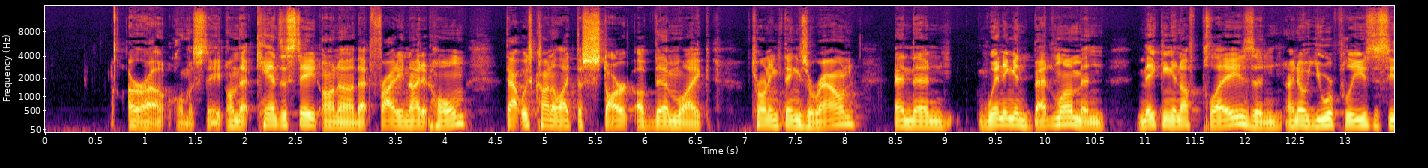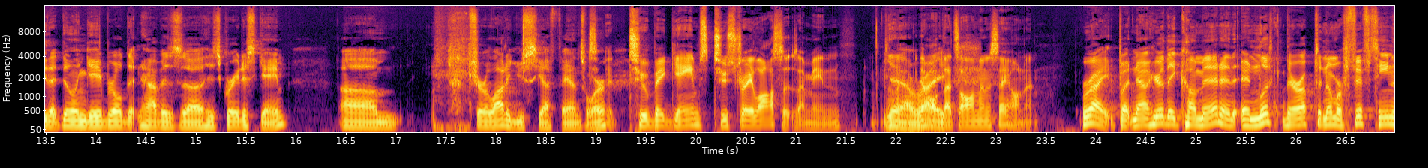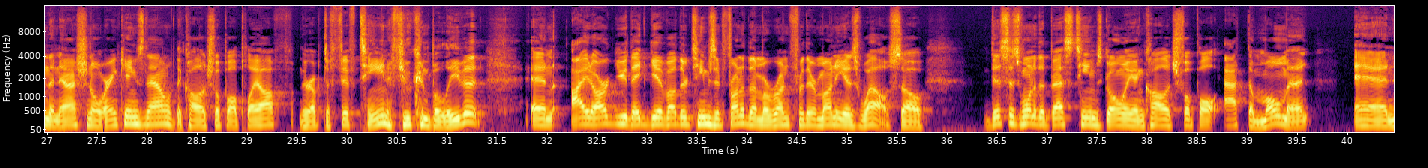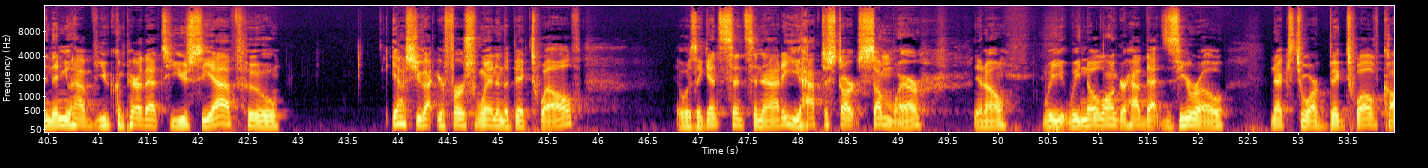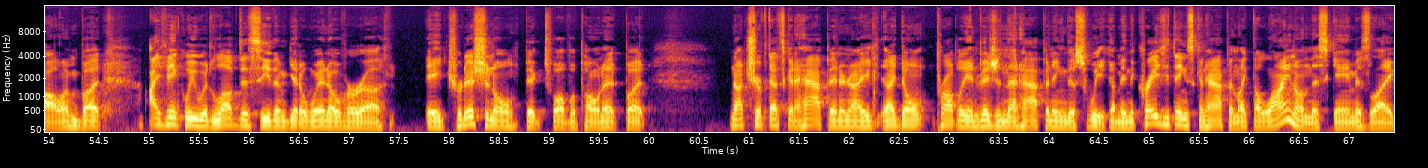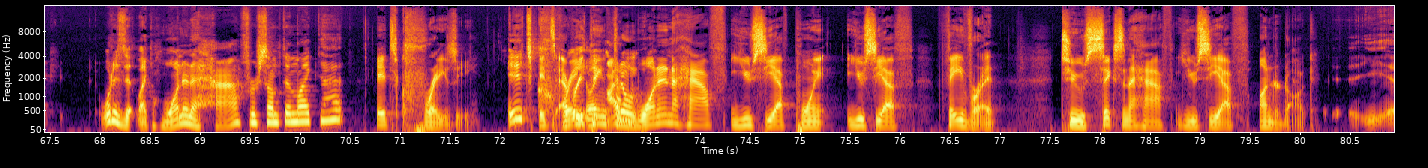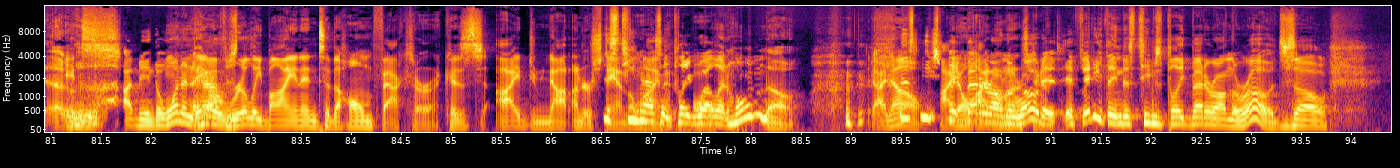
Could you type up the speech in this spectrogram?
or uh, Oklahoma State on that Kansas State on uh, that Friday night at home that was kind of like the start of them like turning things around and then winning in Bedlam and making enough plays. And I know you were pleased to see that Dillon Gabriel didn't have his uh, his greatest game. Um, I'm sure a lot of UCF fans were. Two big games, two straight losses. I mean, yeah, right. that's all I'm going to say on it. Right. But now here they come in and, and look, they're up to number 15 in the national rankings now, the college football playoff. They're up to 15, if you can believe it. And I'd argue they'd give other teams in front of them a run for their money as well. So this is one of the best teams going in college football at the moment. And then you have, you compare that to UCF, who, yes, you got your first win in the Big 12. It was against Cincinnati. You have to start somewhere. You know, we, we no longer have that zero next to our Big 12 column, but I think we would love to see them get a win over a, a traditional Big 12 opponent, but not sure if that's going to happen. And I, I don't probably envision that happening this week. I mean, the crazy things can happen. Like the line on this game is like, what is it, like one and a half or something like that? It's crazy. It's cra- it's everything like, from one and a half UCF point UCF favorite to six and a half UCF underdog yeah, I mean, the one and a half. They are really buying into the home factor because I do not understand. This team hasn't played all. well at home, though. I know. this team's played better on the understand. road. If anything, this team's played better on the road. So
